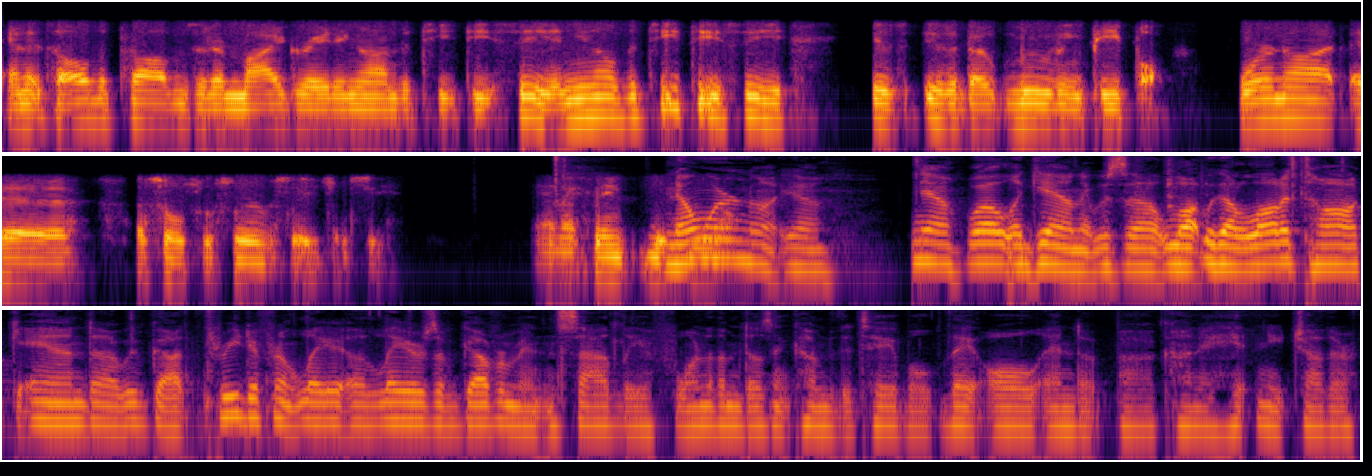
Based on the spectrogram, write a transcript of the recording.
And it's all the problems that are migrating on the TTC. And you know, the TTC is is about moving people. We're not a, a social service agency. And I think no, we're not. Yeah, yeah. Well, again, it was a lot. We got a lot of talk, and uh, we've got three different la- uh, layers of government. And sadly, if one of them doesn't come to the table, they all end up uh, kind of hitting each other.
